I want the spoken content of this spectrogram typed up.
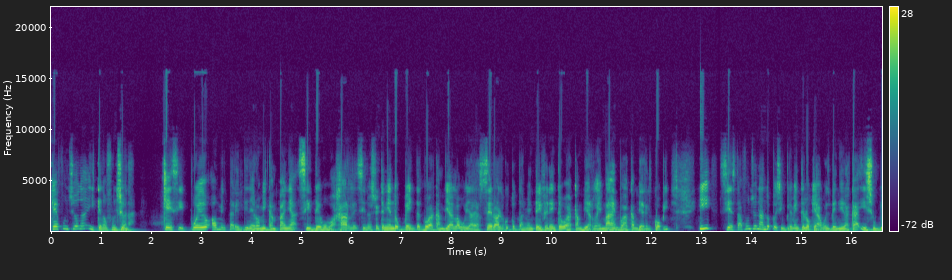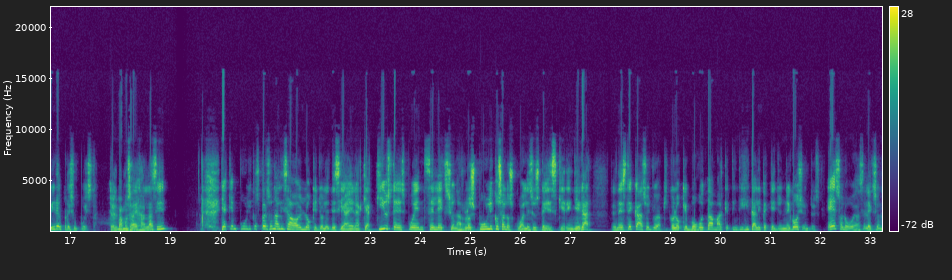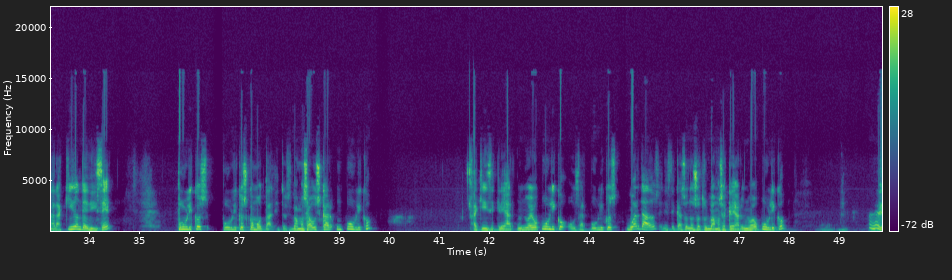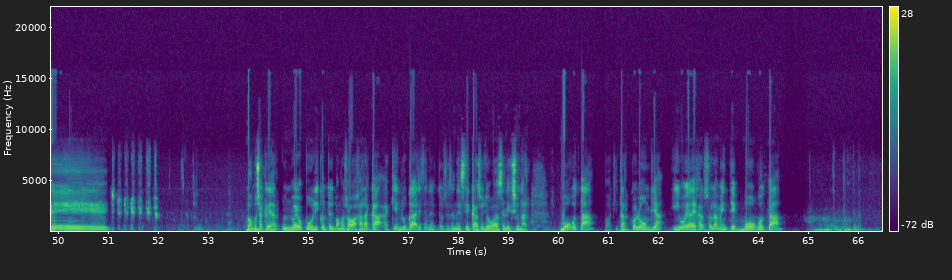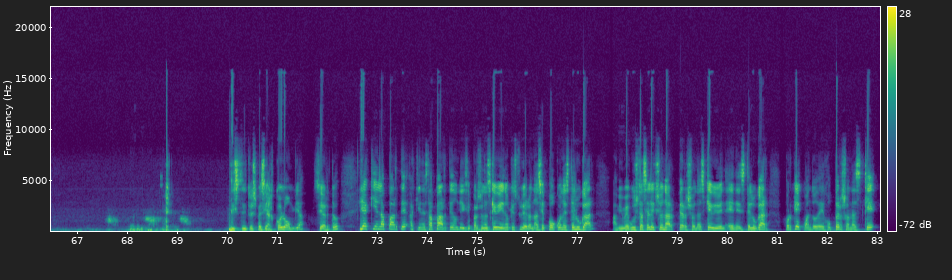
qué funciona y qué no funciona que si puedo aumentar el dinero a mi campaña, si debo bajarle, si no estoy teniendo ventas, voy a cambiarla, voy a hacer algo totalmente diferente, voy a cambiar la imagen, voy a cambiar el copy. Y si está funcionando, pues simplemente lo que hago es venir acá y subir el presupuesto. Entonces vamos a dejarla así. Y aquí en públicos personalizados, lo que yo les decía era que aquí ustedes pueden seleccionar los públicos a los cuales ustedes quieren llegar. En este caso, yo aquí coloqué Bogotá, marketing digital y pequeños negocios. Entonces, eso lo voy a seleccionar aquí donde dice públicos, públicos como tal. Entonces, vamos a buscar un público. Aquí dice crear un nuevo público o usar públicos guardados. En este caso, nosotros vamos a crear un nuevo público. Eh, Vamos a crear un nuevo público, entonces vamos a bajar acá, aquí en lugares, entonces en este caso yo voy a seleccionar Bogotá, voy a quitar Colombia y voy a dejar solamente Bogotá. Distrito Especial Colombia, ¿cierto? Y aquí en la parte, aquí en esta parte donde dice personas que viven o que estuvieron hace poco en este lugar, a mí me gusta seleccionar personas que viven en este lugar. porque Cuando dejo personas que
